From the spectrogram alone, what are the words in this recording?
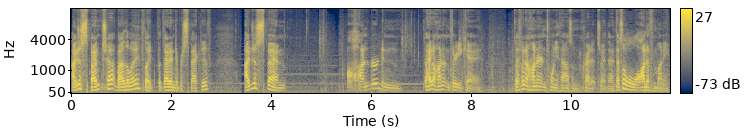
I just spent, chat, by the way, like, put that into perspective. I just spent a hundred and... I had 130k. So I spent 120,000 credits right there. That's a lot of money.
